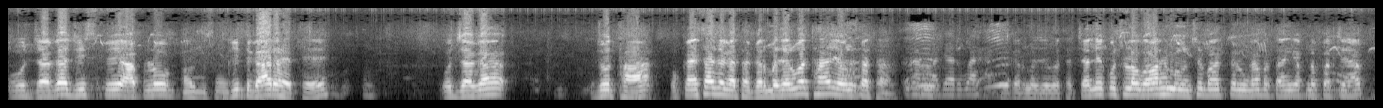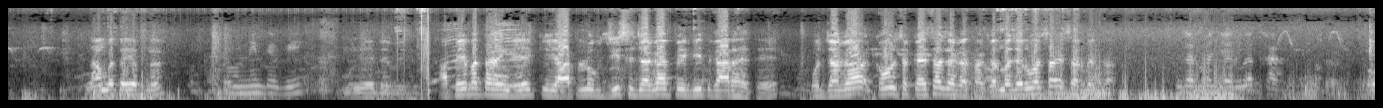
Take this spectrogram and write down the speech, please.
वो जगह जिस पे आप लोग गीत गा रहे थे वो जगह जो था वो कैसा जगह था? गरमजरुआ था या उनका था? गर्मा जरुआ है। गरमजरुआ था। चलिए कुछ लोग और हैं मैं उनसे बात करूँगा बताएँगे अपना परिचय आप। नाम बताइए अपना। मुन्नी देवी। मुन्नी देवी। आप ये बताएँगे कि आप लोग जिस जगह पे गीत गा रहे थे वो जगह कौन सा कैसा जगह था? गरमजरुआ था या सर्वे था? गर्मा जरुआ था तो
